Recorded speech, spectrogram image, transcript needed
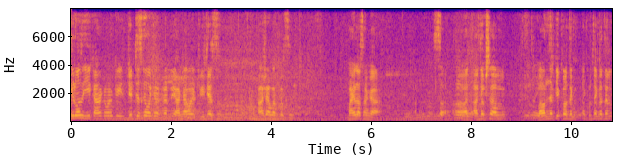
ఈరోజు ఈ కార్యక్రమానికి జడ్జెస్గా వచ్చినటువంటి అంగన్వాడీ టీచర్స్ ఆశా వర్కర్స్ మహిళా సంఘ అధ్యక్షురాలు వాళ్ళందరికీ కృతజ్ఞ కృతజ్ఞతలు.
